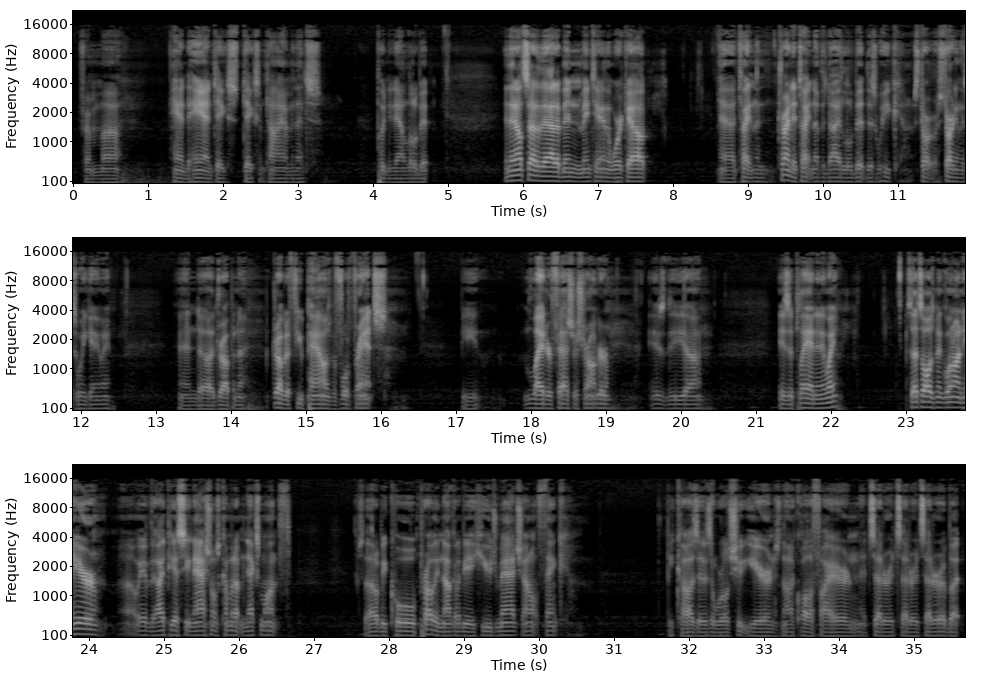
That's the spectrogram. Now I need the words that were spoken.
from uh, hand to hand takes takes some time, and that's putting you down a little bit. And then outside of that, I've been maintaining the workout uh, tighten, trying to tighten up the diet a little bit this week. Start starting this week anyway, and uh, dropping a dropping a few pounds before France. Be lighter, faster, stronger is the uh, is the plan anyway. So that's all that's been going on here. Uh, we have the IPSC Nationals coming up next month, so that'll be cool. Probably not going to be a huge match, I don't think, because it is a World Shoot year and it's not a qualifier and et cetera, et cetera, et cetera. But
